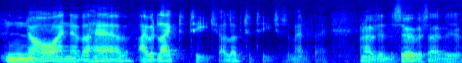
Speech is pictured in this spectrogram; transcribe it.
No, I never have. I would like to teach. I love to teach, as a matter of fact. When I was in the service, I was a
